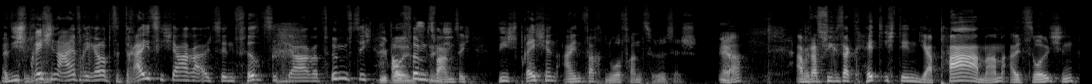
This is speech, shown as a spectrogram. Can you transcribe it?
Also die sprechen einfach, egal ob sie 30 Jahre alt sind, 40 Jahre, 50, Die auch wollen's 25, sie sprechen einfach nur Französisch. Ja. Ja. Aber das, wie gesagt, hätte ich den Japanern als solchen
